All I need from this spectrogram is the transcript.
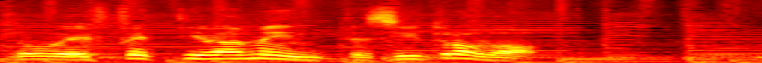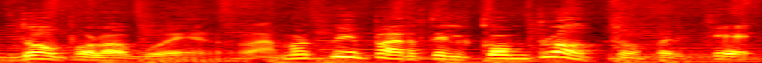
dove effettivamente si trovò dopo la guerra. Ma qui parte il complotto perché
